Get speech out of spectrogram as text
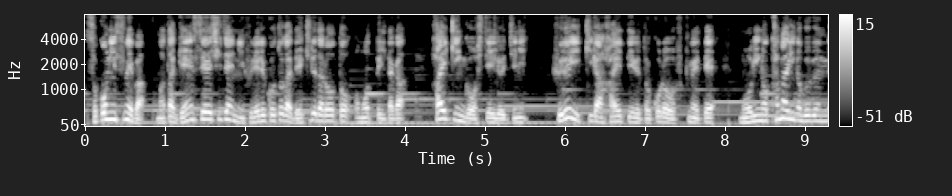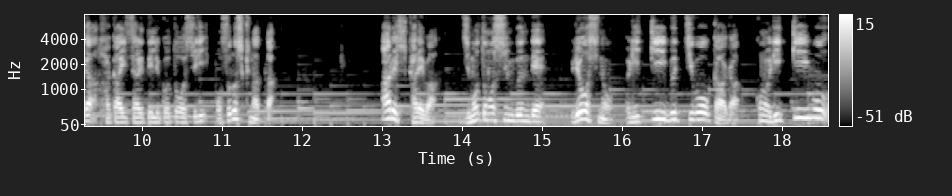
そこに住めばまた原生自然に触れることができるだろうと思っていたが、ハイキングをしているうちに古い木が生えているところを含めて森のかなりの部分が破壊されていることを知り恐ろしくなった。ある日彼は地元の新聞で漁師のリッキー・ブッチ・ウォーカーが、このリッキー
